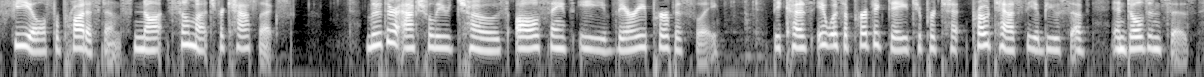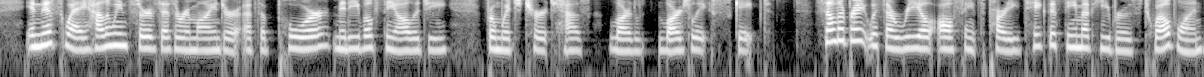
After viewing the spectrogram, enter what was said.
feel for Protestants, not so much for Catholics. Luther actually chose All Saints' Eve very purposefully because it was a perfect day to prote- protest the abuse of indulgences. In this way, Halloween serves as a reminder of the poor medieval theology from which church has lar- largely escaped. Celebrate with a real All Saints party. Take the theme of Hebrews 12:1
